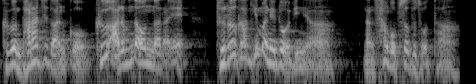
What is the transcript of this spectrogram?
그건 바라지도 않고 그 아름다운 나라에 들어가기만 해도 어디냐. 난 상 없어도 좋다.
